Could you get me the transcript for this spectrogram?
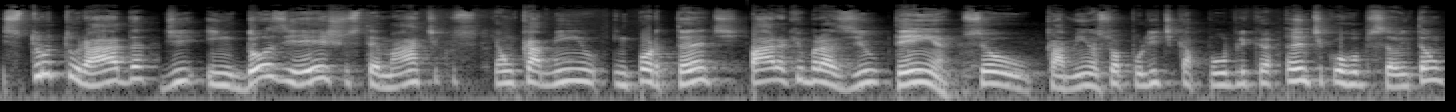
estruturada de em 12 eixos temáticos, é um caminho importante para que o Brasil tenha o seu caminho, a sua política pública anticorrupção. Então,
